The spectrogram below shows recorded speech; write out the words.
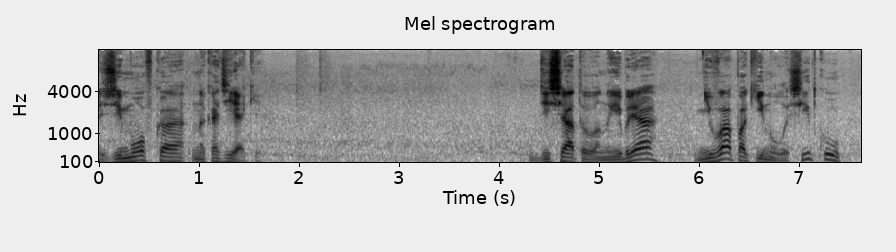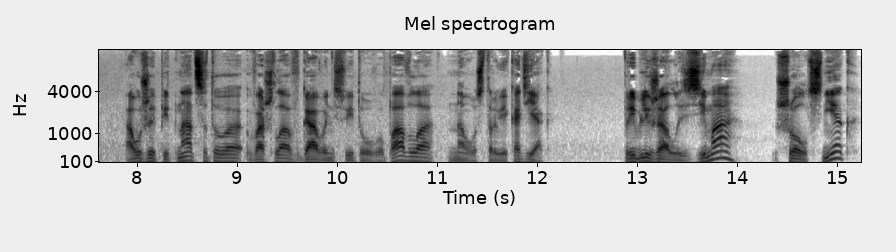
Зимовка на Кадьяке 10 ноября Нева покинула Ситку, а уже 15-го вошла в гавань Святого Павла на острове Кадьяк. Приближалась зима, шел снег,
